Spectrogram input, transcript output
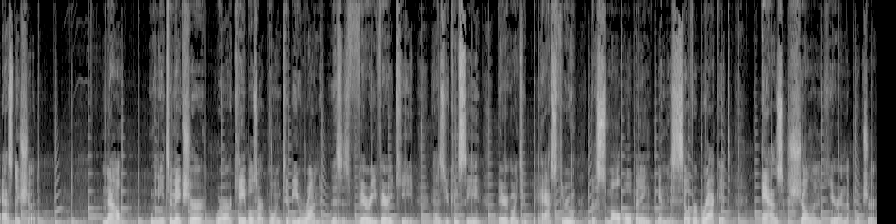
as they should. Now, we need to make sure where our cables are going to be run. This is very, very key. As you can see, they are going to pass through the small opening in the silver bracket as shown here in the picture.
